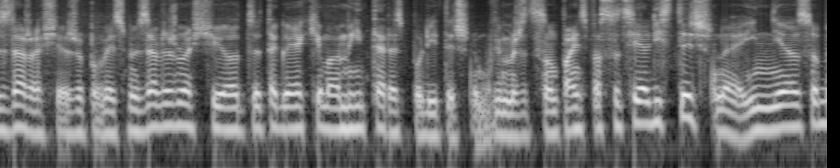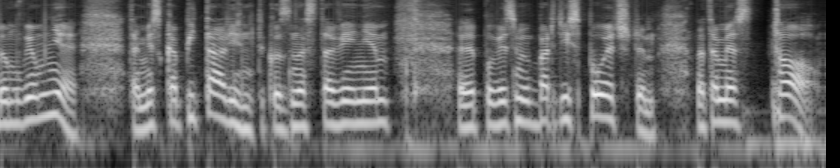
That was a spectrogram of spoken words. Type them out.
Zdarza się, że powiedzmy, w zależności od tego, jaki mamy interes polityczny, mówimy, że to są państwa socjalistyczne, inne osoby mówią nie. Tam jest kapitalizm, tylko z nastawieniem powiedzmy bardziej społecznym. Natomiast to,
